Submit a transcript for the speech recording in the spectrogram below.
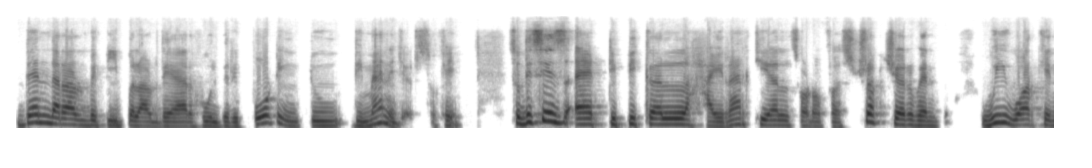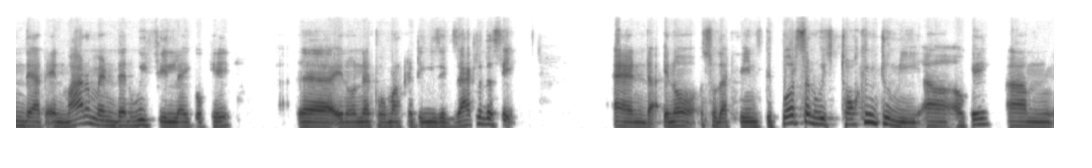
then there are the people out there who will be reporting to the managers okay? So this is a typical hierarchical sort of a structure when we work in that environment then we feel like okay uh, you know network marketing is exactly the same and you know so that means the person who is talking to me uh, okay um,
